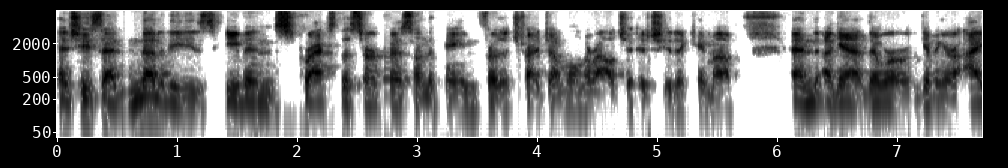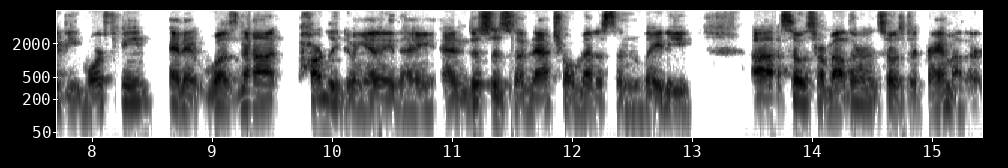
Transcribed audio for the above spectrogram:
And she said none of these even scratched the surface on the pain for the trigeminal neuralgia issue that came up. And again, they were giving her IV morphine, and it was not hardly doing anything. And this is a natural medicine lady. Uh, so is her mother, and so is her grandmother.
